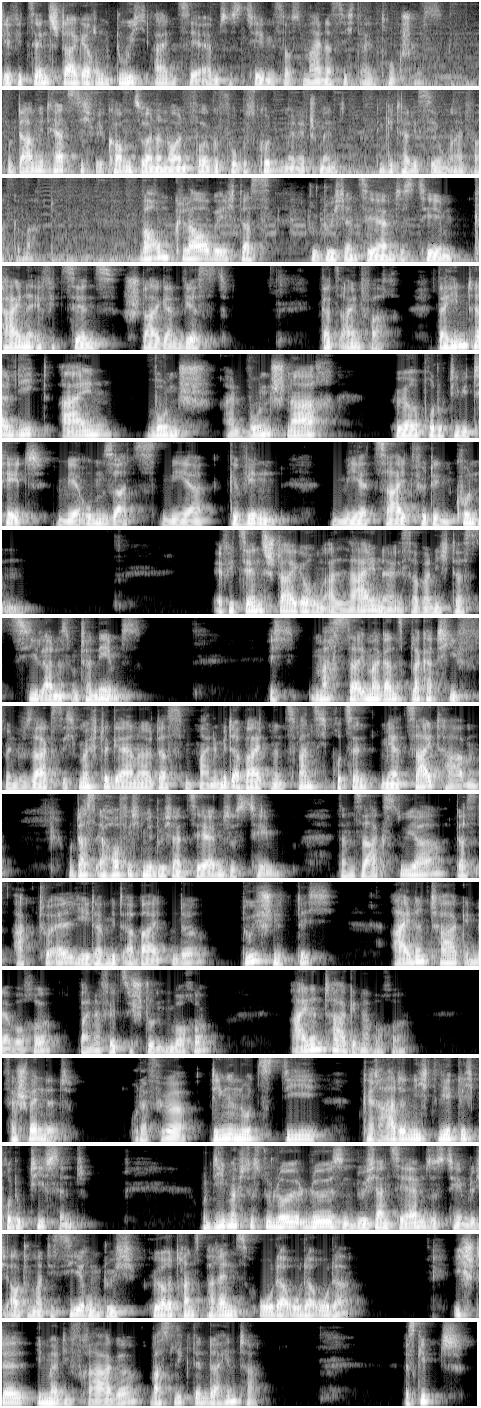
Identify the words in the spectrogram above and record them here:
Die Effizienzsteigerung durch ein CRM-System ist aus meiner Sicht ein Druckschluss. Und damit herzlich willkommen zu einer neuen Folge Fokus Kundenmanagement, Digitalisierung einfach gemacht. Warum glaube ich, dass du durch ein CRM-System keine Effizienz steigern wirst? Ganz einfach. Dahinter liegt ein Wunsch, ein Wunsch nach höhere Produktivität, mehr Umsatz, mehr Gewinn, mehr Zeit für den Kunden, Effizienzsteigerung alleine ist aber nicht das Ziel eines Unternehmens. Ich mach's da immer ganz plakativ. Wenn du sagst, ich möchte gerne, dass meine Mitarbeitenden 20 Prozent mehr Zeit haben und das erhoffe ich mir durch ein CRM-System, dann sagst du ja, dass aktuell jeder Mitarbeitende durchschnittlich einen Tag in der Woche, bei einer 40-Stunden-Woche, einen Tag in der Woche verschwendet oder für Dinge nutzt, die gerade nicht wirklich produktiv sind. Und die möchtest du lösen durch ein CRM-System, durch Automatisierung, durch höhere Transparenz oder, oder, oder. Ich stelle immer die Frage, was liegt denn dahinter? Es gibt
